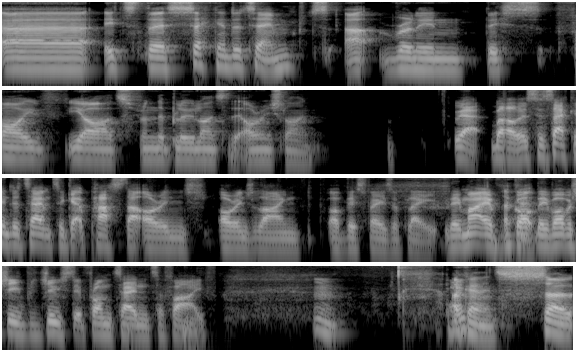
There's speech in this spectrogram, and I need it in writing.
uh, it's their second attempt at running this five yards from the blue line to the orange line. Yeah, well, it's the second attempt to get past that orange orange line of this phase of play. They might have Okay. got. They've obviously reduced it from ten to five. Okay, then. So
